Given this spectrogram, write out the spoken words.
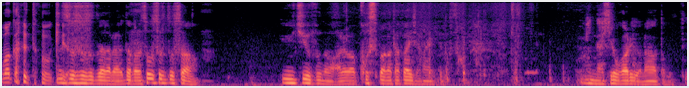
分かると思うけど。そうそうそう、だから、だからそうするとさ、YouTube のあれはコスパが高いじゃないけどさ、みんな広がるよなと思って、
